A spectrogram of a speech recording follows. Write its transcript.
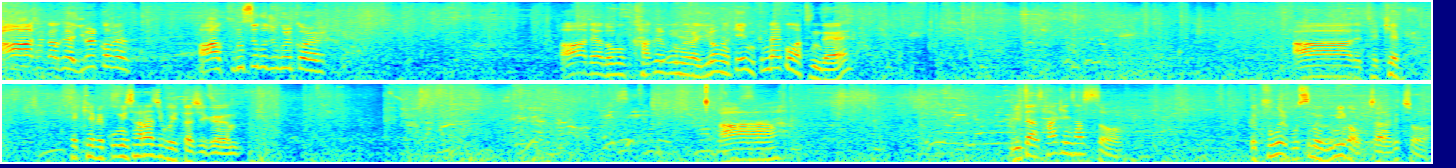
아 잠깐 그냥 이럴 거면 아궁 쓰고 죽을 걸. 아 내가 너무 각을 보느라 이러면 게임 끝날 것 같은데. 아내 데캡 데캡의 꿈이 사라지고 있다 지금. 아 일단 사긴 샀어. 근데 궁을 못 쓰면 의미가 없잖아, 그쵸?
